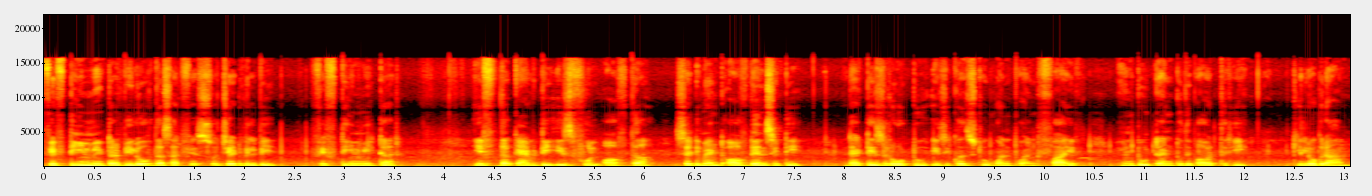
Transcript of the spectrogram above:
15 meter below the surface. So z will be 15 meter. If the cavity is full of the sediment of density that is rho 2 is equals to 1.5 into 10 to the power 3 kilogram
